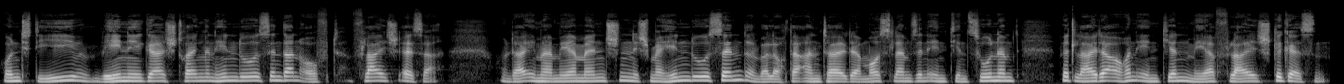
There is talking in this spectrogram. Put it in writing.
und die weniger strengen Hindus sind dann oft Fleischesser. Und da immer mehr Menschen nicht mehr Hindus sind und weil auch der Anteil der Moslems in Indien zunimmt, wird leider auch in Indien mehr Fleisch gegessen.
